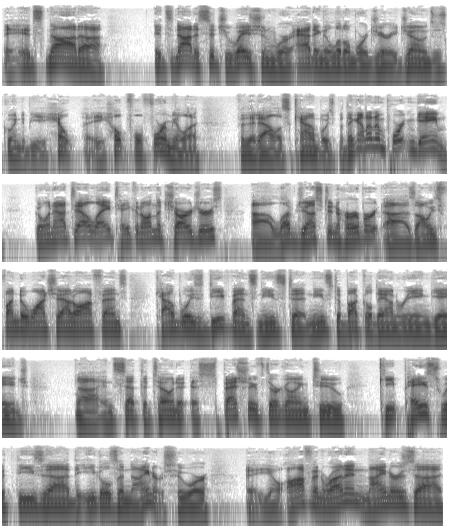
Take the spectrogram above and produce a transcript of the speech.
It's not a it's not a situation where adding a little more Jerry Jones is going to be a help a helpful formula for the Dallas Cowboys. But they got an important game going out to L.A., taking on the Chargers. Uh, love Justin Herbert. Uh, it's always fun to watch that offense. Cowboys defense needs to needs to buckle down, reengage, uh, and set the tone, especially if they're going to keep pace with these uh, the Eagles and Niners, who are uh, you know, off and running. Niners uh,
